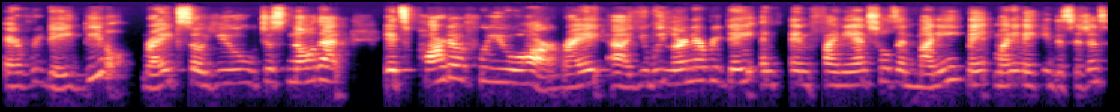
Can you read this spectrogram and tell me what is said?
everyday deal, right? So you just know that it's part of who you are, right? Uh, you we learn every day, and, and financials and money, ma- money making decisions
